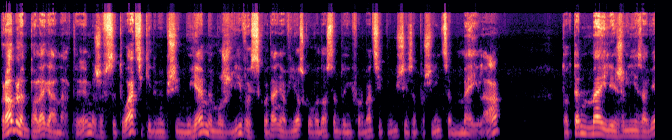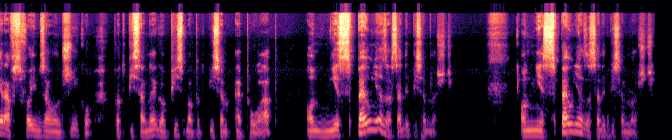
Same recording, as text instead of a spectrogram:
Problem polega na tym, że w sytuacji, kiedy my przyjmujemy możliwość składania wniosków o dostęp do informacji publicznej za pośrednictwem maila, to ten mail, jeżeli nie zawiera w swoim załączniku podpisanego pisma podpisem ePUAP, on nie spełnia zasady pisemności. On nie spełnia zasady pisemności.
